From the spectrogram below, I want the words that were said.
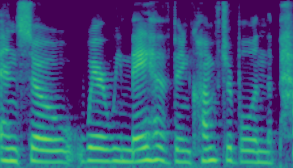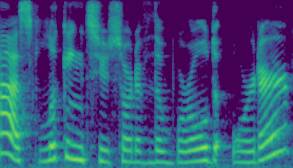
And so, where we may have been comfortable in the past looking to sort of the world order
